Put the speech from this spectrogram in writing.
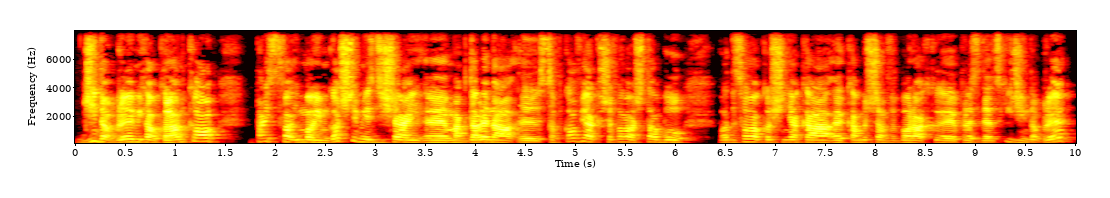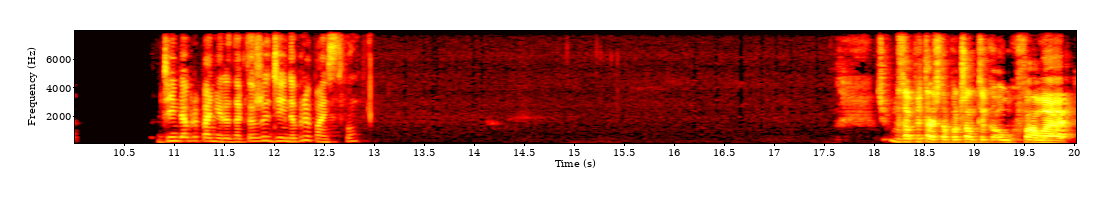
Dzień dobry, Michał Kolanko. Państwa i moim gościem jest dzisiaj e, Magdalena e, Stopkowiak, szefowa sztabu Władysława Kosiniaka-Kamysza w wyborach e, prezydenckich. Dzień dobry. Dzień dobry panie redaktorze, dzień dobry państwu. Chciałbym zapytać na początek o uchwałę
